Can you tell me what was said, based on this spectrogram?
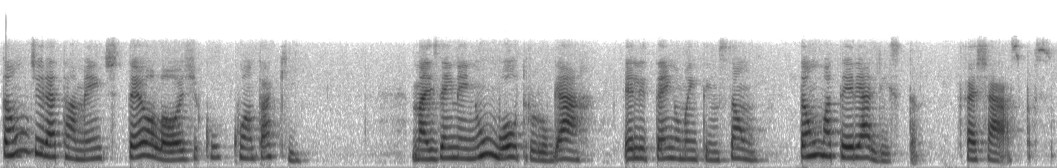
tão diretamente teológico quanto aqui. Mas em nenhum outro lugar ele tem uma intenção tão materialista. Fecha aspas.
